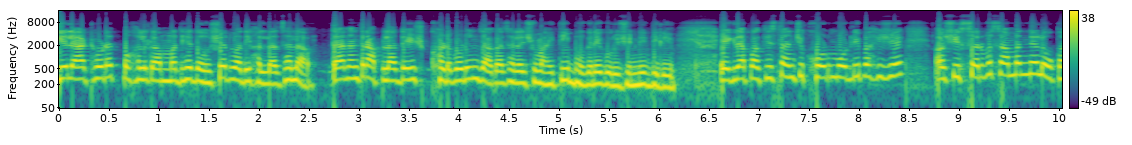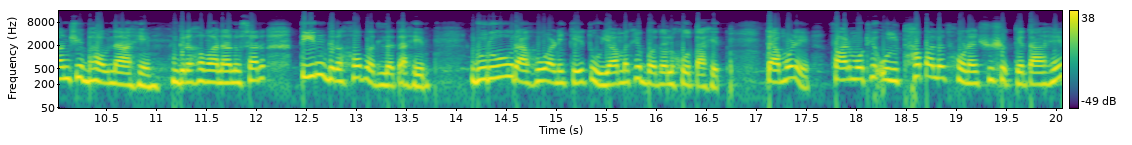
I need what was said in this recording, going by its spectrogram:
गेल्या आठवड्यात पहलगाममध्ये दहशतवादी हल्ला झाला. त्यानंतर आपला देश खडबडून जागा झाल्याची माहिती भगरे गुरुजींनी दिली. एकदा पाकिस्तानची खोड मोडली पाहिजे अशी सर्वसामान्य लोकांची भावना आहे. ग्रहमानानुसार तीन ग्रह बदलत आहे गुरु राहू आणि केतू यामध्ये बदल होत आहेत. त्यामुळे फार मोठी उलथापालथ होण्याची शक्यता आहे.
